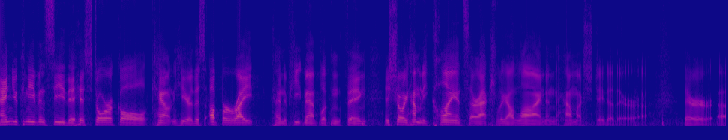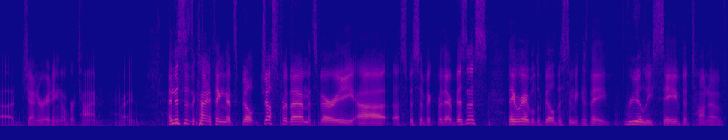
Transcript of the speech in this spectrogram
and you can even see the historical count here. This upper right kind of heat map looking thing is showing how many clients are actually online and how much data they're uh, they're uh, generating over time, right? And this is the kind of thing that's built just for them. It's very uh, uh, specific for their business. They were able to build this in because they really saved a ton of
